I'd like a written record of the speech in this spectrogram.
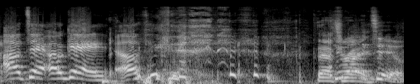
I'll take. Okay, I'll take that. That's two right. Two.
